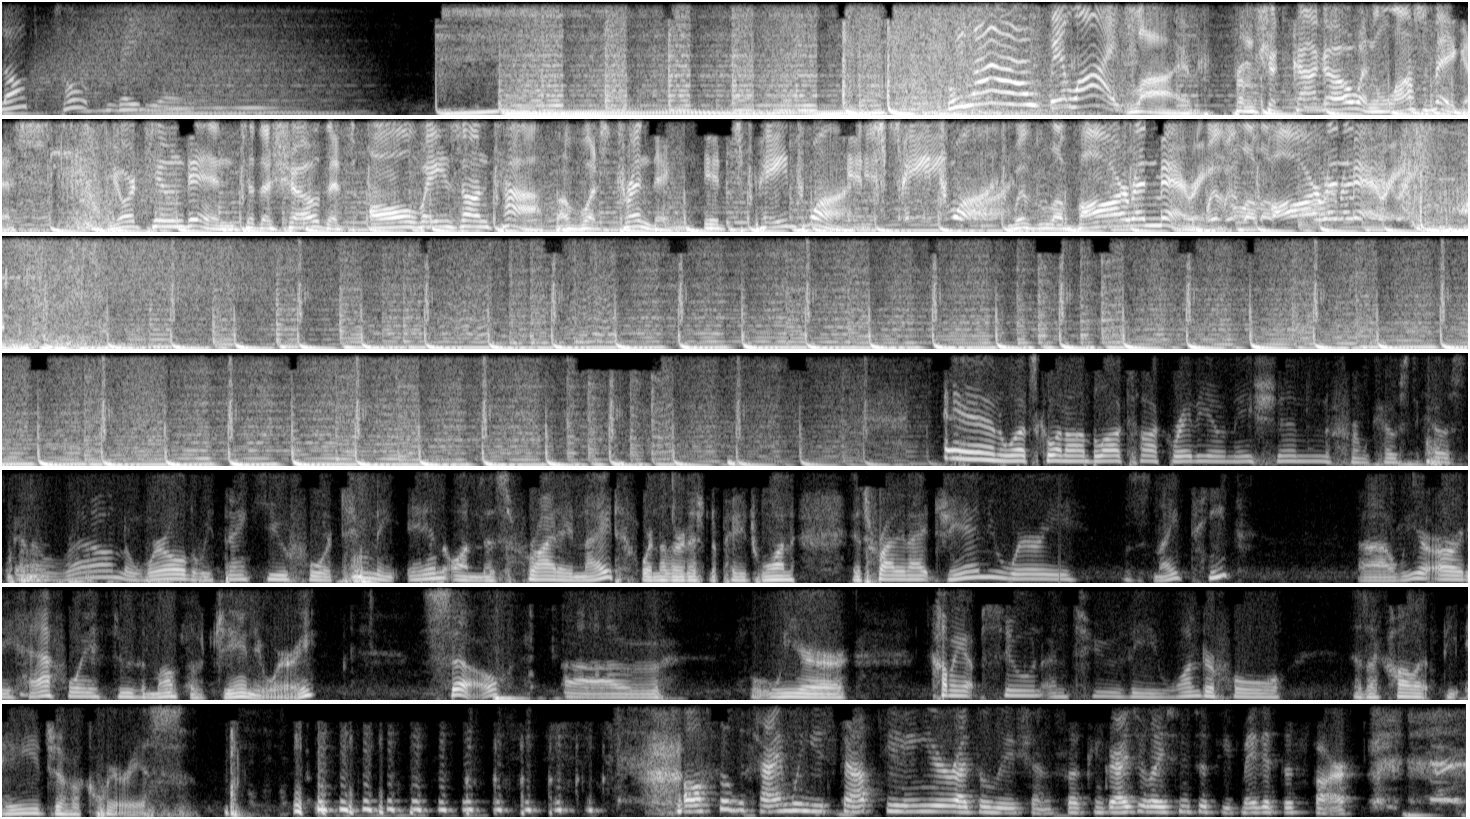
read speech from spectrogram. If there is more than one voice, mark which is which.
Speaker 1: Blog Talk Radio.
Speaker 2: We live.
Speaker 3: We're live.
Speaker 4: Live from Chicago and Las Vegas. You're tuned in to the show that's always on top of what's trending. It's Page One. It's Page One. With LeVar and Mary. With LeVar and Mary.
Speaker 5: Going on, Blog Talk Radio Nation from coast to coast and around the world? We thank you for tuning in on this Friday night for another edition of Page One. It's Friday night, January was 19th. Uh, we are already halfway through the month of January, so uh, we are coming up soon into the wonderful, as I call it, the age of Aquarius.
Speaker 3: also the time when you stop doing your resolutions. So congratulations if you've made it this far.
